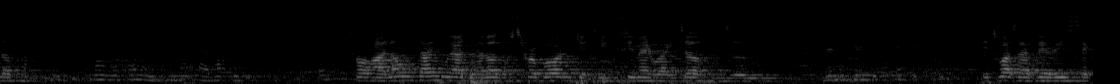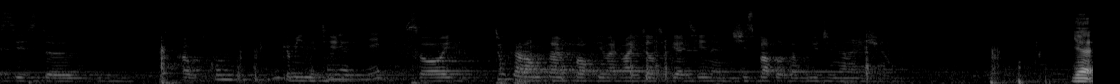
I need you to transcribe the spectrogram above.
No. For a long time, we had a lot of trouble getting female writers in the. It was a very sexist uh, how community. So it took a long time for female writers to get in, and she's part of that new generation. Yeah,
